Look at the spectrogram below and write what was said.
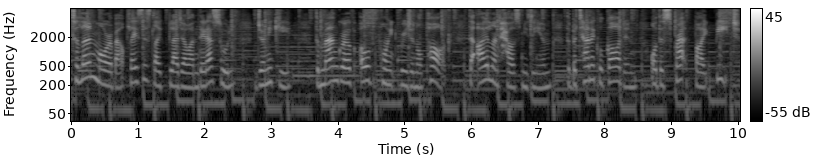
To learn more about places like Playa Bandera Azul, Johnny Cay, the Mangrove Old Point Regional Park, the Island House Museum, the Botanical Garden, or the Sprat Bight Beach,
